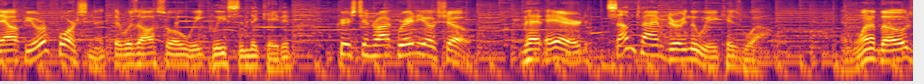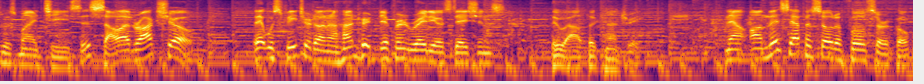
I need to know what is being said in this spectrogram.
Now, if you were fortunate, there was also a weekly syndicated Christian rock radio show that aired sometime during the week as well. And one of those was my Jesus Solid Rock Show that was featured on a hundred different radio stations throughout the country. Now, on this episode of Full Circle,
